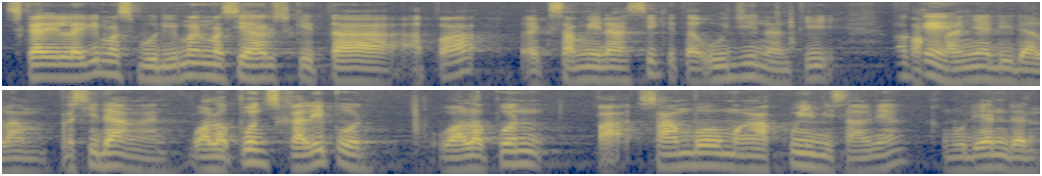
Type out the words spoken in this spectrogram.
sekali lagi Mas Budiman masih harus kita apa eksaminasi kita uji nanti Oke. faktanya di dalam persidangan. Walaupun sekalipun walaupun Pak Sambo mengakui misalnya kemudian dan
